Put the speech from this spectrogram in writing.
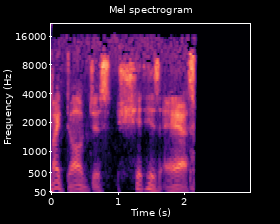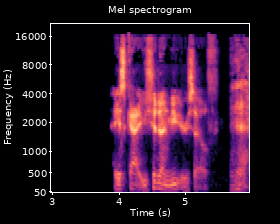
My dog just shit his ass. Hey Scott, you should unmute yourself. Yeah.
